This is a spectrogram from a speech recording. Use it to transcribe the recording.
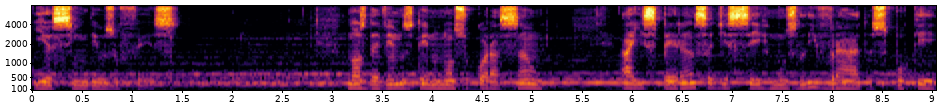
E assim Deus o fez. Nós devemos ter no nosso coração a esperança de sermos livrados, porque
